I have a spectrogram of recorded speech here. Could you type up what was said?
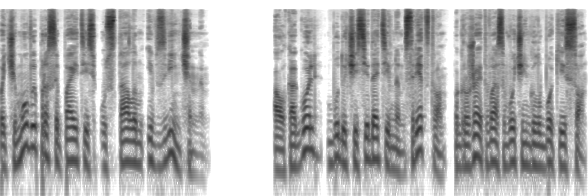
Почему вы просыпаетесь усталым и взвинченным? Алкоголь, будучи седативным средством, погружает вас в очень глубокий сон.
